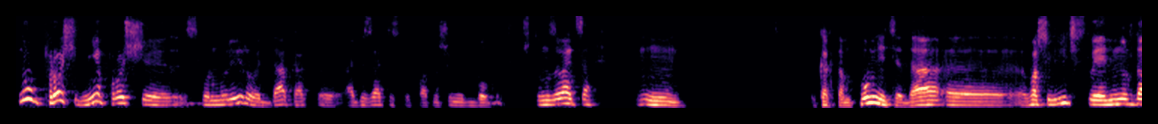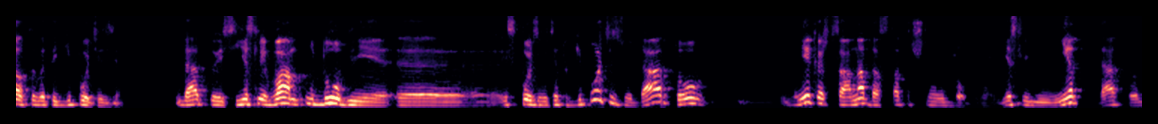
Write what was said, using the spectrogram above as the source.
Ну, проще, мне проще сформулировать, да, как э, обязательство по отношению к Богу. Что называется, как там, помните, да, э, Ваше Величество, я не нуждался в этой гипотезе. Да, то есть, если вам удобнее э, использовать эту гипотезу, да, то мне кажется, она достаточно удобная. Если нет, да, то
